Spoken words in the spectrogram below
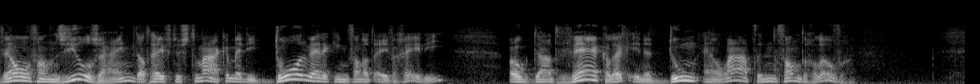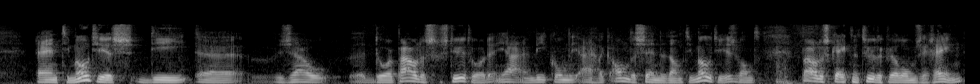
wel van ziel zijn, dat heeft dus te maken met die doorwerking van het evangelie, ook daadwerkelijk in het doen en laten van de gelovigen. En Timotheus, die uh, zou eh, door Paulus gestuurd worden. Ja, en wie kon die eigenlijk anders zenden dan Timotheus? Want Paulus keek natuurlijk wel om zich heen.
